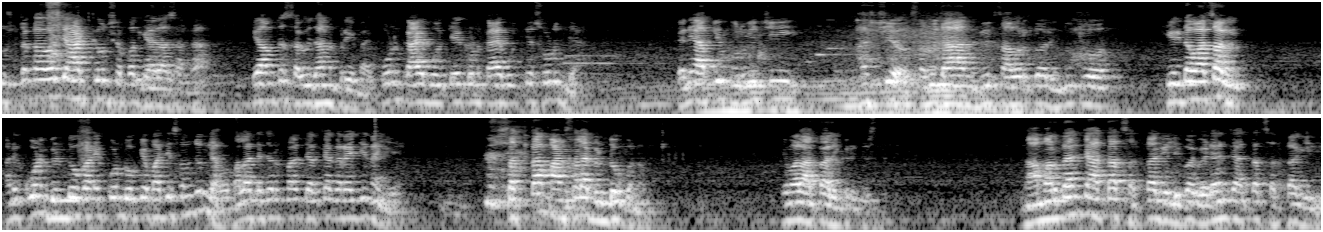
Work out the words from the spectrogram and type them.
पुस्तकावरती हात ठेवून शपथ घ्यायला सांगा. हे आमचं संविधान प्रेम आहे. कोण काय बोलते कोण काय बोलते सोडून द्या. त्यांनी आपली पूर्वीची भाष्य संविधान वीर सावरकर हिंदुत्व ही एकदा वाचावी. आणि कोण बिंडोक आणि कोण डोकेबाजी समजून घ्यावं. मला त्याच्यावर फार चर्चा करायची नाही आहे सत्ता माणसाला बिंडोक बनव. हे मला आता अलीकडे दिसतं नामर्दांच्या हातात सत्ता गेली किंवा वेड्यांच्या हातात सत्ता गेली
